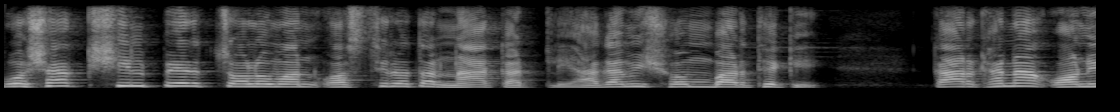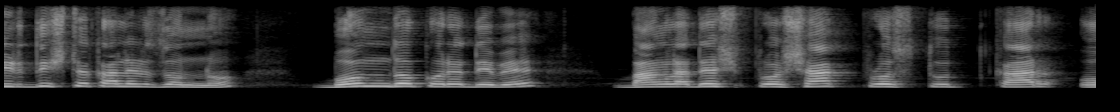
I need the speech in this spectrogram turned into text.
পোশাক শিল্পের চলমান অস্থিরতা না কাটলে আগামী সোমবার থেকে কারখানা অনির্দিষ্টকালের জন্য বন্ধ করে দেবে বাংলাদেশ পোশাক প্রস্তুতকার ও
